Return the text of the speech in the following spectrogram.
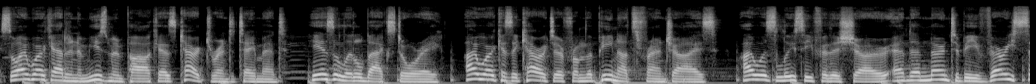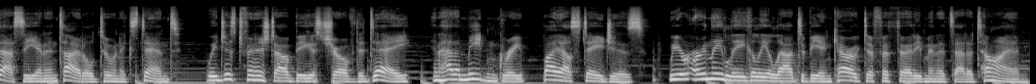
so I work at an amusement park as character entertainment. Here's a little backstory. I work as a character from the Peanuts franchise. I was Lucy for the show and am known to be very sassy and entitled to an extent. We just finished our biggest show of the day and had a meet and greet by our stages. We are only legally allowed to be in character for 30 minutes at a time.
